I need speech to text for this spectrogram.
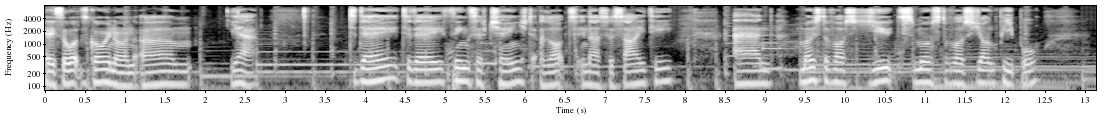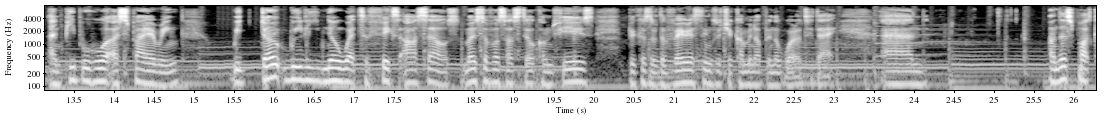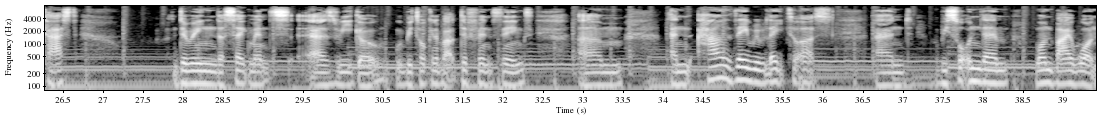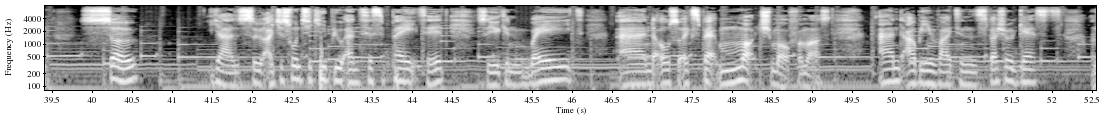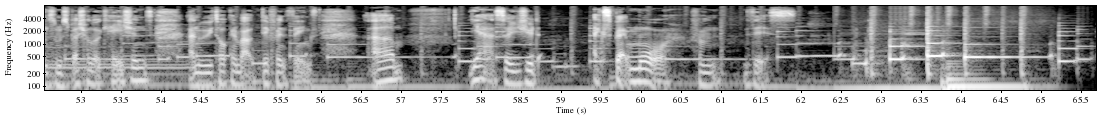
Hey, so what's going on? Um, yeah. Today, today things have changed a lot in our society, and most of us youths, most of us young people, and people who are aspiring, we don't really know where to fix ourselves. Most of us are still confused because of the various things which are coming up in the world today. And on this podcast, during the segments as we go, we'll be talking about different things um, and how they relate to us, and we'll be sorting them one by one. So, yeah, so I just want to keep you anticipated so you can wait and also expect much more from us. And I'll be inviting special guests on some special occasions, and we'll be talking about different things. Um, yeah, so you should expect more from this.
